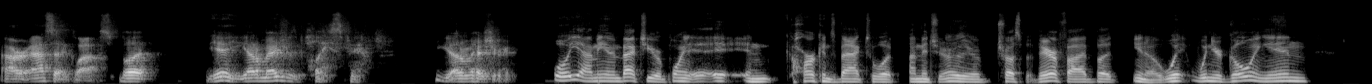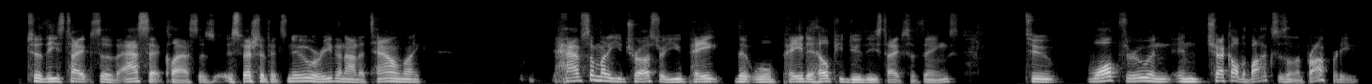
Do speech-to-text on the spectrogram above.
our asset class. But yeah, you got to measure the place, man. You got to measure it. Well, yeah, I mean, and back to your point, it, it, and harkens back to what I mentioned earlier: trust but verify. But you know, when when you're going in to these types of asset classes, especially if it's new or even out of town, like have somebody you trust or you pay that will pay to help you do these types of things to walk through and, and check all the boxes on the property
